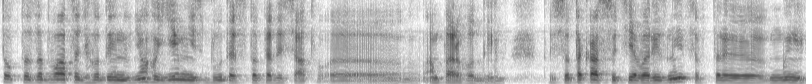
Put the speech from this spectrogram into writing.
тобто за 20 годин, в нього ємність буде 150 е, Ампер годин. Тобто така суттєва різниця. Ми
